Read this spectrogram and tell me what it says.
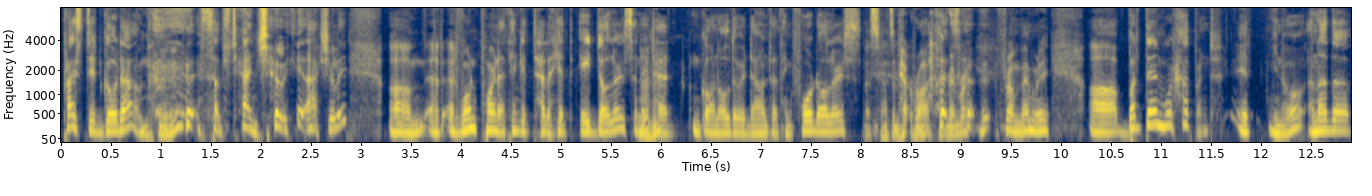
price did go down Mm-hmm. substantially. Actually, um, at at one point, I think it had hit eight dollars, and Mm-hmm. it had gone all the way down to I think four dollars That sounds about right from memory. from memory. Uh, but then what happened? It you know another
